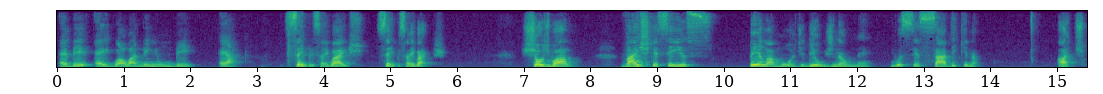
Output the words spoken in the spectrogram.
é B é igual a nenhum B é A. Sempre são iguais, sempre são iguais. Show de bola? Vai esquecer isso? Pelo amor de Deus, não, né? Você sabe que não. Ótimo.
